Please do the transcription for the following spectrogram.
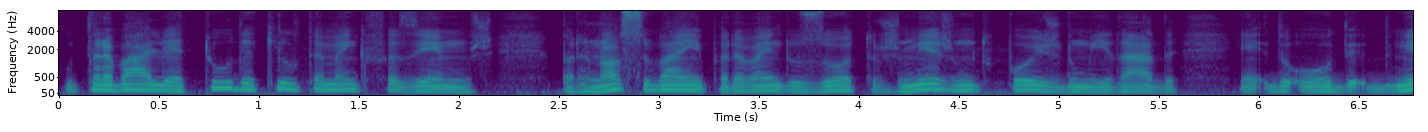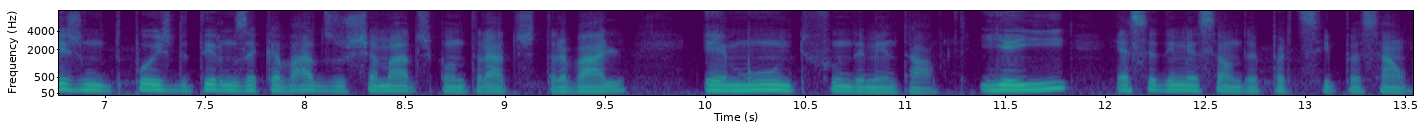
o trabalho é tudo aquilo também que fazemos para nosso bem e para bem dos outros, mesmo depois de uma idade, eh, ou de, mesmo depois de termos acabados os chamados contratos de trabalho, é muito fundamental. E aí, essa dimensão da participação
